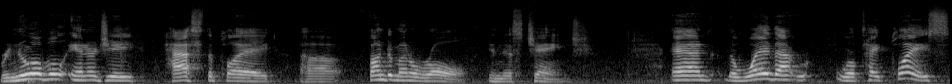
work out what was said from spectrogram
Renewable energy has to play a fundamental role in this change. And the way that will take place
